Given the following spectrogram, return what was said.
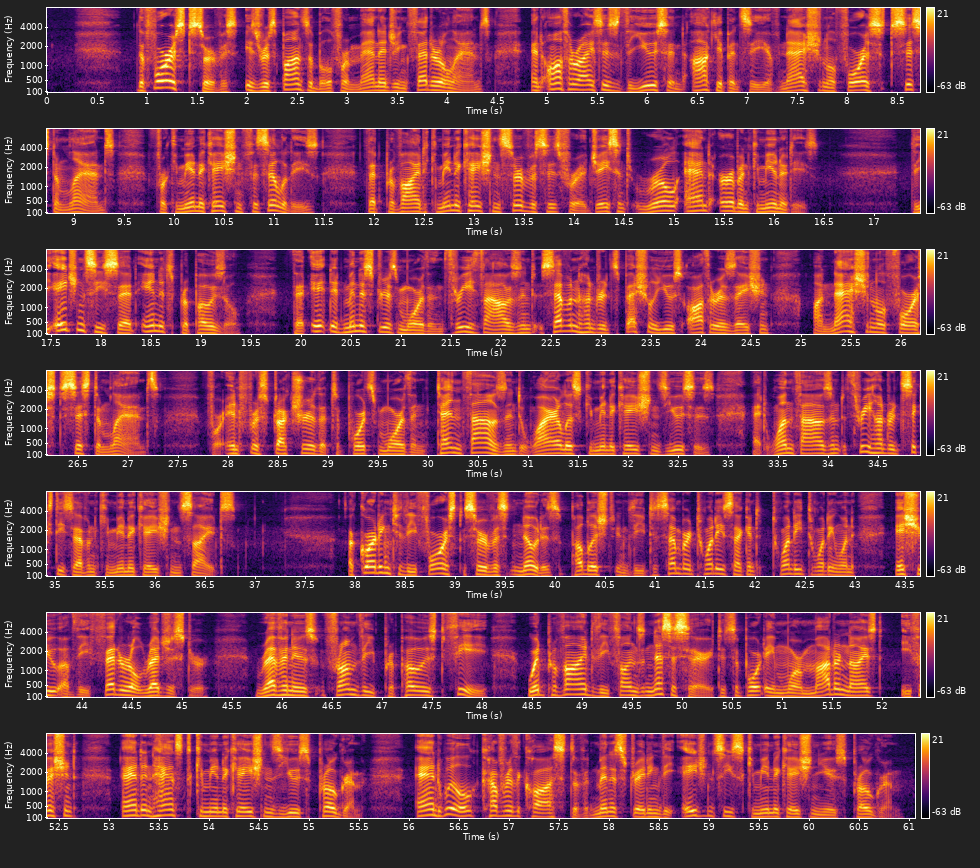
The Forest Service is responsible for managing federal lands and authorizes the use and occupancy of National Forest System lands for communication facilities that provide communication services for adjacent rural and urban communities. The agency said in its proposal that it administers more than 3,700 special use authorization on National Forest System lands for infrastructure that supports more than 10,000 wireless communications uses at 1,367 communication sites. According to the Forest Service notice published in the December 22, 2021 issue of the Federal Register, revenues from the proposed fee would provide the funds necessary to support a more modernized, efficient, and enhanced communications use program and will cover the cost of administrating the agency's communication use program.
